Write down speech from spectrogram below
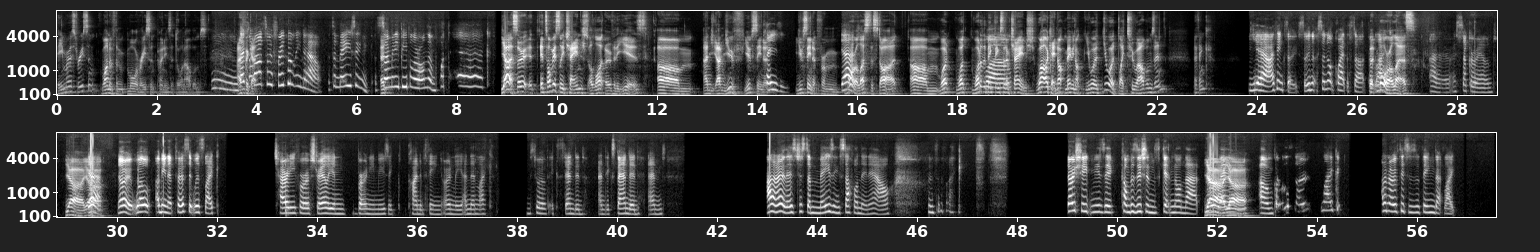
the most recent, one of the more recent Ponies at Dawn albums. Mm, I they forget. come out so frequently now. It's amazing. So And- many people are on them. What the heck? Yeah, so it, it's obviously changed a lot over the years. Um, and and you've you've seen it. Crazy. You've seen it from Yeah. more or less the start. Um, what what what are the big things that have changed? Well, okay, not maybe not. You were you were like two albums in, I think, Yeah, I think so. So, so not quite the start, but, but like, more or less. I don't know. I stuck around. Yeah, yeah. Yeah. No, well, I mean, at first it was like charity for Australian brony music kind of thing only, and then like seems to have extended and expanded, and I don't know. There's just amazing stuff on there now. Like no sheet music compositions getting on that. Yeah, way. yeah. Um, but also like I don't know if this is a thing that like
